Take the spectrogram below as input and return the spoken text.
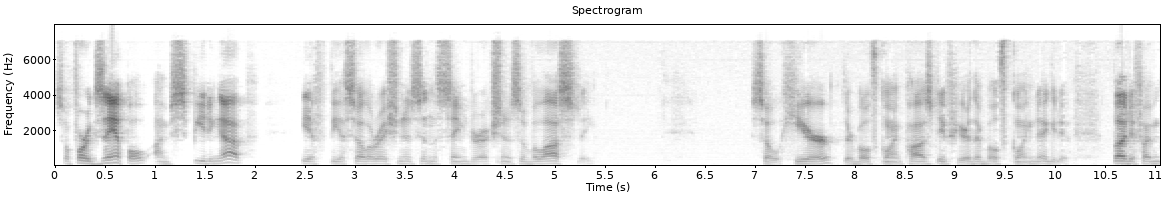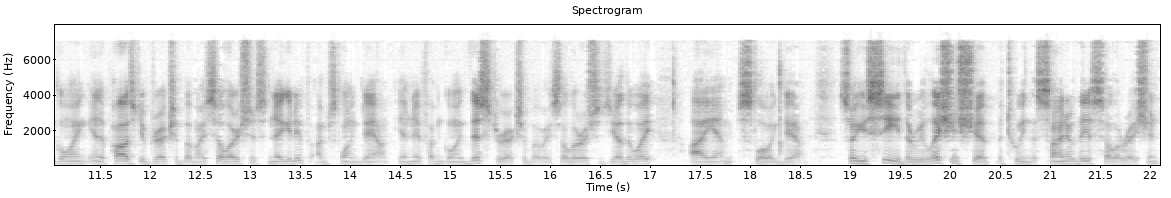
So for example, I'm speeding up if the acceleration is in the same direction as the velocity. So here, they're both going positive. Here, they're both going negative. But if I'm going in a positive direction but my acceleration is negative, I'm slowing down. And if I'm going this direction but my acceleration is the other way, I am slowing down. So you see the relationship between the sign of the acceleration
